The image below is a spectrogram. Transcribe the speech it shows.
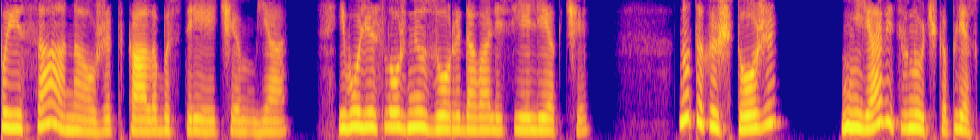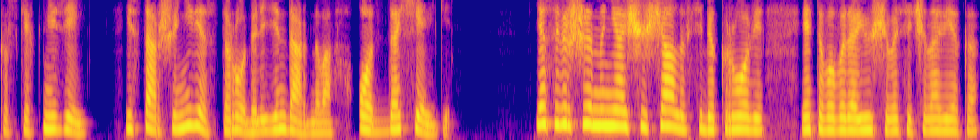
пояса она уже ткала быстрее, чем я, и более сложные узоры давались ей легче. Ну так и что же? Не я ведь внучка плесковских князей и старшая невеста рода легендарного Отда Хельги. Я совершенно не ощущала в себе крови этого выдающегося человека,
